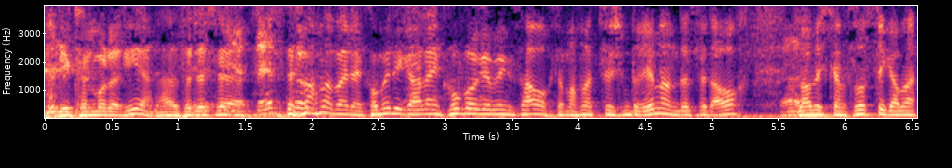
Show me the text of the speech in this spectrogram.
wir können moderieren. Also das wäre, das das, doch. machen wir bei der Comedy Gala in Coburg übrigens auch. Da machen wir zwischendrin und das wird auch, glaube ich, ganz lustig. Aber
